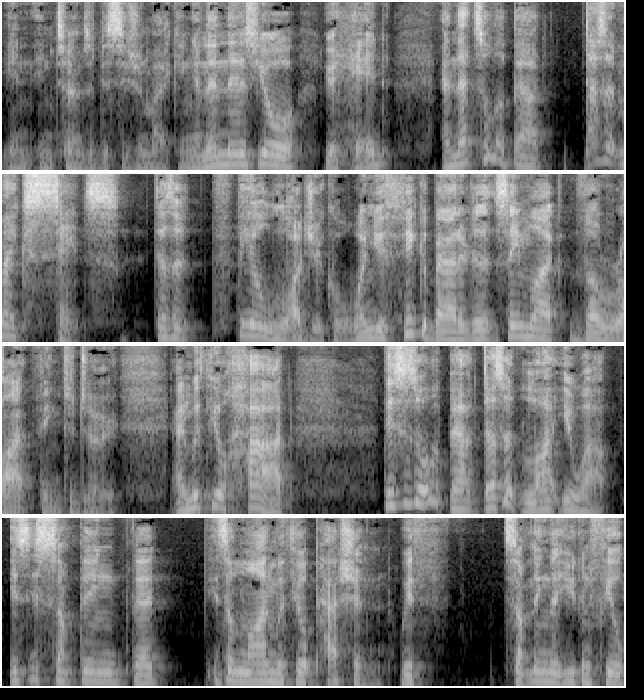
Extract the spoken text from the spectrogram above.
in, in terms of decision making. And then there's your, your head. And that's all about, does it make sense? Does it feel logical? When you think about it, does it seem like the right thing to do? And with your heart, this is all about, does it light you up? Is this something that is aligned with your passion, with something that you can feel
